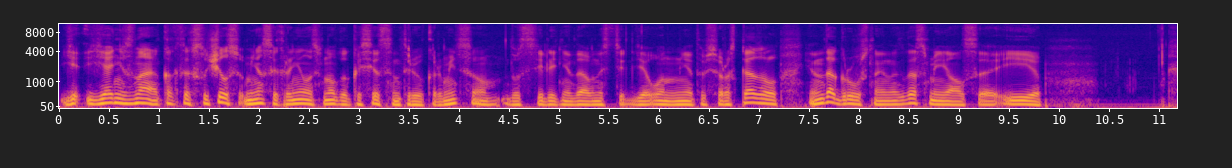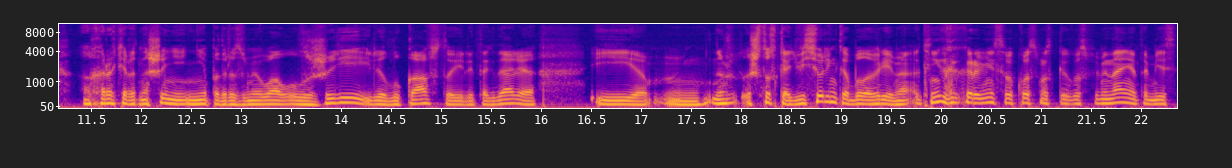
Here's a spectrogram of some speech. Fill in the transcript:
Я, я не знаю, как так случилось, у меня сохранилось много кассет с интервью Кормильцевым 20-летней давности, где он мне это все рассказывал, иногда грустно, иногда смеялся, и характер отношений не подразумевал лжи или лукавства или так далее. И, ну, что сказать, веселенькое было время. Книга Карамисова «Космосское воспоминание», там есть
